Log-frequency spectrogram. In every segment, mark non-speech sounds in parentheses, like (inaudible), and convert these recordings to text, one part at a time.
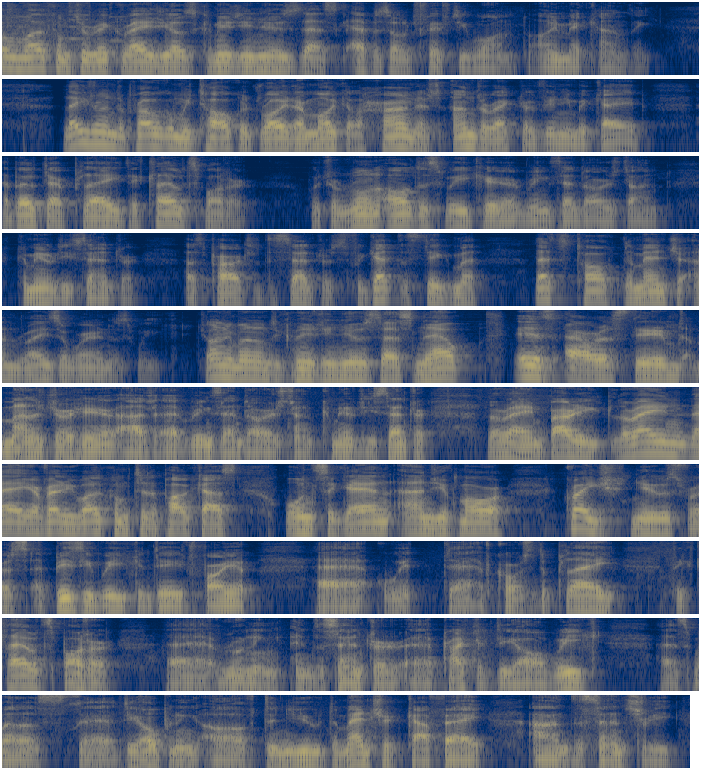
Hello and welcome to Rick Radio's Community News Desk, episode 51. I'm Mick Hanley. Later in the programme, we talk with writer Michael Harnett and director Vinnie McCabe about their play The Cloud Spotter, which will run all this week here at Ringsend Irishtown Community Centre as part of the Centre's Forget the Stigma, Let's Talk Dementia and Raise Awareness Week. Joining me on the Community News Desk now is our esteemed manager here at, at Ringsend Irishtown Community Centre, Lorraine Barry. Lorraine, uh, you're very welcome to the podcast once again, and you've more great news for us. A busy week indeed for you, uh, with, uh, of course, the play, The Cloud Spotter, uh, running in the centre uh, practically all week, as well as uh, the opening of the new Dementia Cafe and the Sensory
